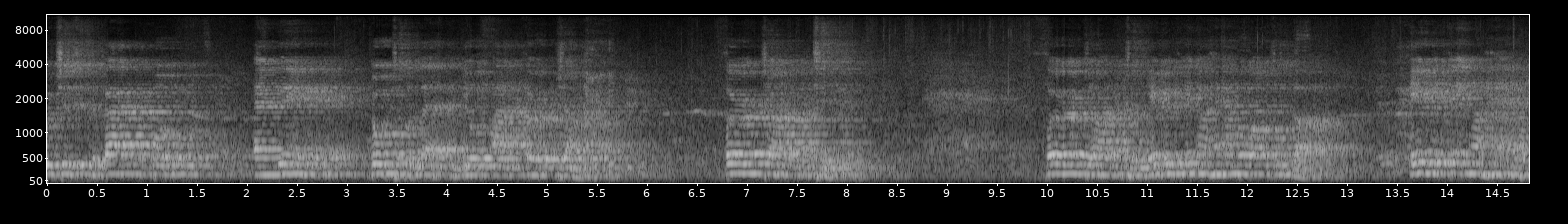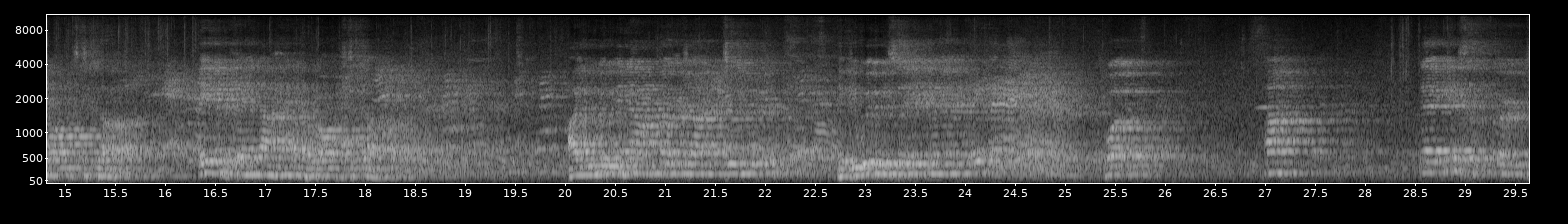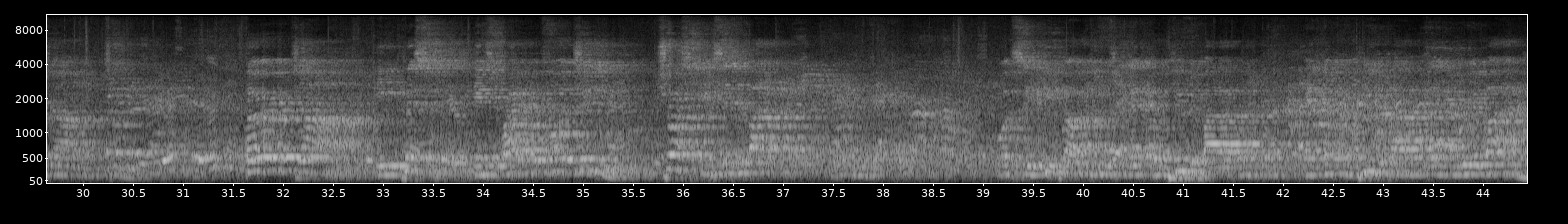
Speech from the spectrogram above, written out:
which is the back of the book, and then go to the left and you'll find 3 John. 3 John 2. 3 John 2. Everything I have belongs to God. Everything I have belongs to God. Everything I have belongs to God. Are you with me now, 3 John 2? If you mission is right before Jude. Trust me, it's in the Bible. Well, see, you probably using that computer Bible and the computer Bible in the real Bible.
